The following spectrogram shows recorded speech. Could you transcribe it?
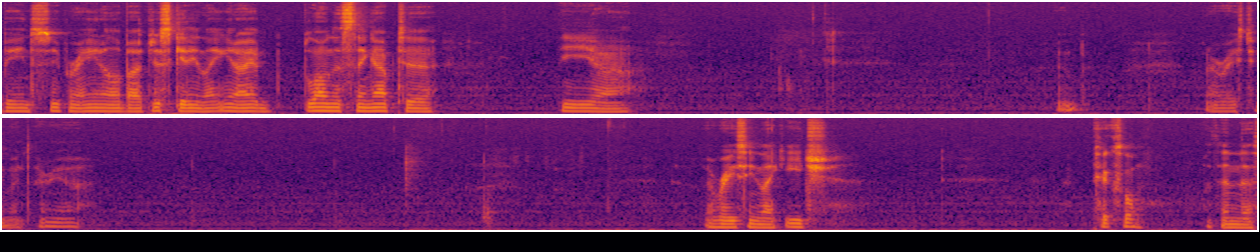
Being super anal about just getting like you know I had blown this thing up to the uh, I too much there yeah. Erasing like each pixel within this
